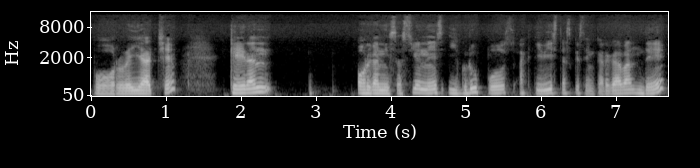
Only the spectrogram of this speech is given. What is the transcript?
por VIH que eran organizaciones y grupos activistas que se encargaban de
